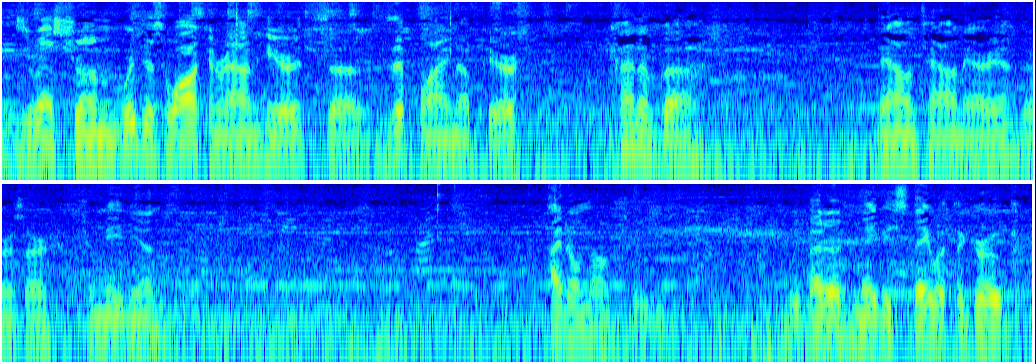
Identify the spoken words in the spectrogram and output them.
there's a restroom. We're just walking around here. It's a zip line up here. Kind of a downtown area. There's our comedian. I don't know. We better maybe stay with the group.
